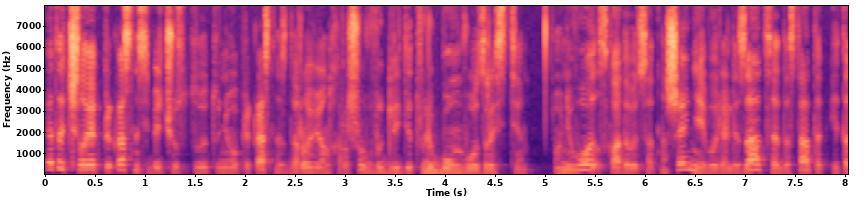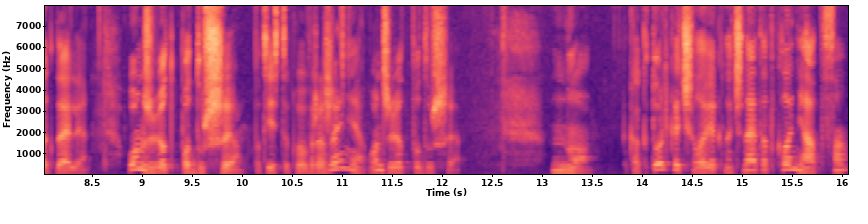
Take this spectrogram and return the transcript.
Этот человек прекрасно себя чувствует, у него прекрасное здоровье, он хорошо выглядит в любом возрасте. У него складываются отношения, его реализация, достаток и так далее. Он живет по душе. Вот есть такое выражение, он живет по душе. Но как только человек начинает отклоняться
